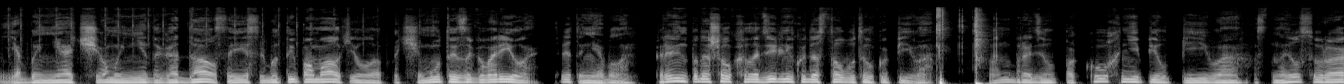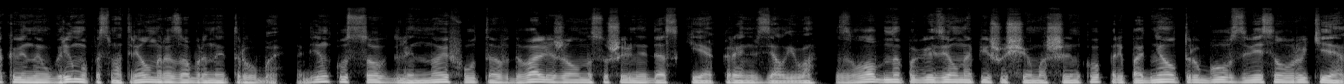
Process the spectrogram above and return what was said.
Я бы ни о чем и не догадался, если бы ты помалкивала. Почему ты заговорила?» Ответа не было. Крейн подошел к холодильнику и достал бутылку пива. Он бродил по кухне, пил пиво, остановился у раковины, угрюмо посмотрел на разобранные трубы. Один кусок длиной футов, два лежал на сушильной доске, Крейн взял его. Злобно поглядел на пишущую машинку, приподнял трубу, взвесил в руке.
